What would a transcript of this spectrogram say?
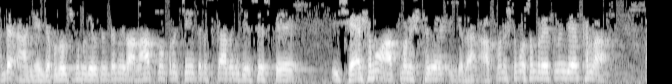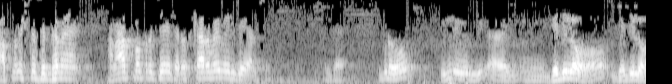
అంటే నేను చెప్పదలుచుకున్నది ఏమిటంటే మీరు అనాత్మ ప్రత్యయ తిరస్కారం చేసేస్తే ఈ శేషము ఆత్మనిష్టయే ఇంకా దాని ఆత్మనిష్ట కోసం ప్రయత్నం చేయక్కర్లా. ఆత్మనిష్ట సిద్ధమే. అనాత్మ ప్రత్యయ తిరస్కారమే మీరు చేయాల్సింది అంటే ఇప్పుడు ఇల్లు గదిలో గదిలో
